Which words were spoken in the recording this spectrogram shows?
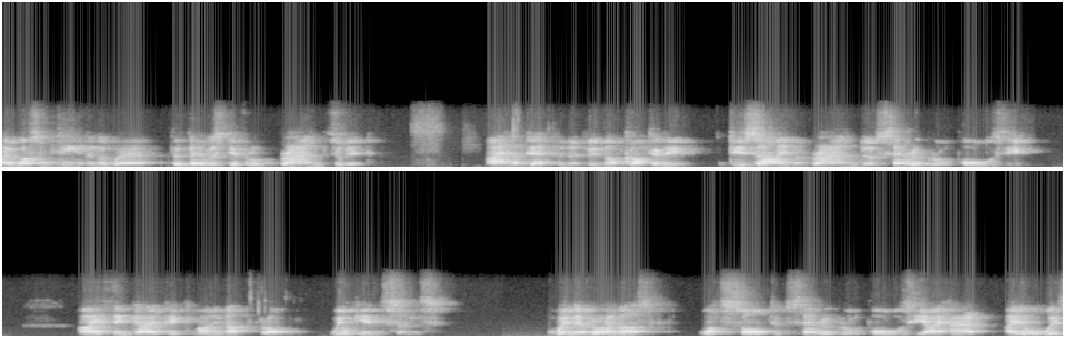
I wasn't even aware that there was different brands of it. I have definitely not got any designer brand of cerebral palsy. I think I picked mine up from Wilkinson's. Whenever I'm asked what sort of cerebral palsy I had, I always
